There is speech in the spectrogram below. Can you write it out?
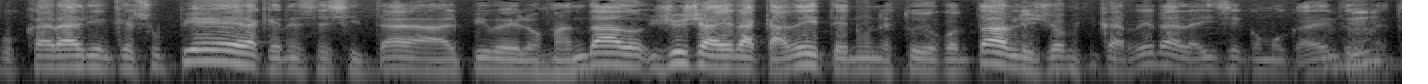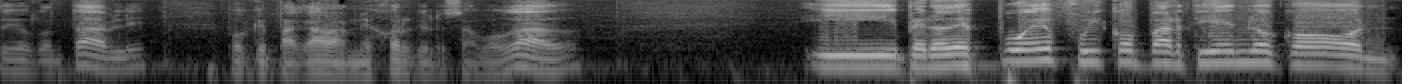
buscar a alguien que supiera, que necesitara al pibe de los mandados. Yo ya era cadete en un estudio contable, yo mi carrera la hice como cadete en un estudio contable, porque pagaban mejor que los abogados. Y, pero después fui compartiendo con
